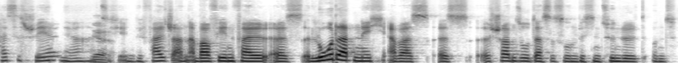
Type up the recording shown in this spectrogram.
Heißt es schwelen? Ja, hört ja. sich irgendwie falsch an, aber auf jeden Fall, es lodert nicht, aber es ist schon so, dass es so ein bisschen zündelt und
